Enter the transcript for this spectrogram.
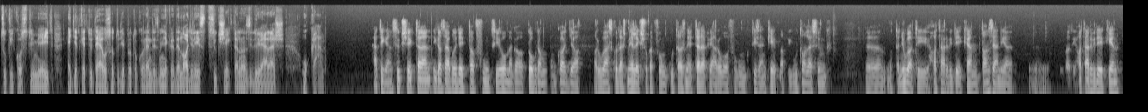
cuki kosztümjeit. Egyet-kettőt elhozhat ugye protokoll rendezvényekre, de nagy részt szükségtelen az időjárás okán. Hát igen, szükségtelen. Igazából ugye itt a funkció, meg a programunk adja a ruházkodást. Mi elég sokat fogunk utazni, egy terepjáróval fogunk 12 napig úton leszünk, ott a nyugati határvidéken, Tanzánia nyugati határvidékén,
